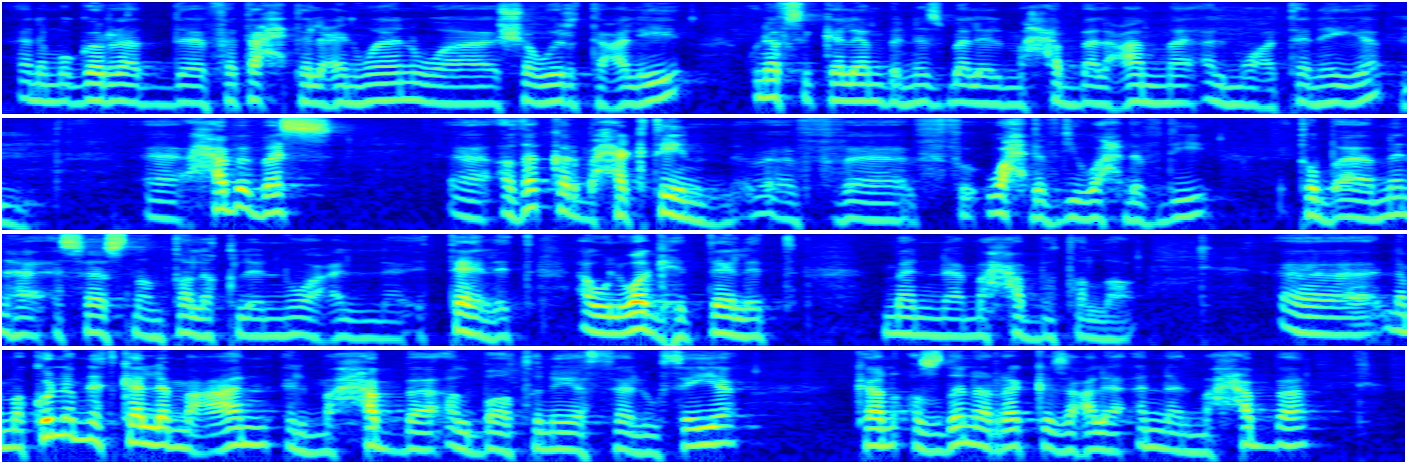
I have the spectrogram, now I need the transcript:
أنا مجرد فتحت العنوان وشاورت عليه ونفس الكلام بالنسبة للمحبة العامة المعتنية. آه، حابب بس آه، أذكر بحاجتين آه، في واحدة في دي واحدة في دي تبقى منها أساس ننطلق للنوع الثالث أو الوجه الثالث من محبة الله. آه، لما كنا بنتكلم عن المحبة الباطنية الثالوثية كان قصدنا نركز على أن المحبة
